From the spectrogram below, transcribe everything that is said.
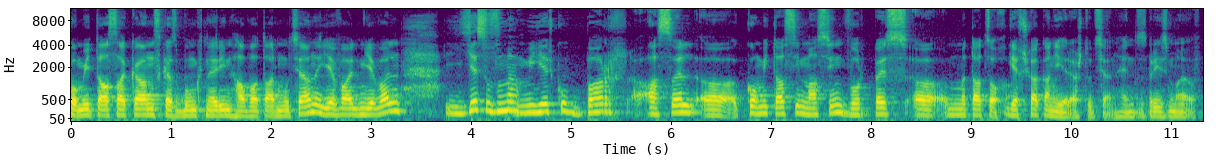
կոմիտասական սկզբունքներին հավատարմությանը եւ այլն եւ այլն։ Ես ուզում եմ մի երկու բառ ասել կոմիտասի մասին որպես մտածող գեղչկական երաժշտության հենց պրիզմայով։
